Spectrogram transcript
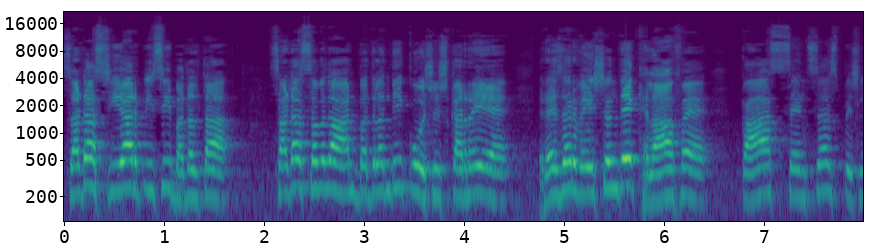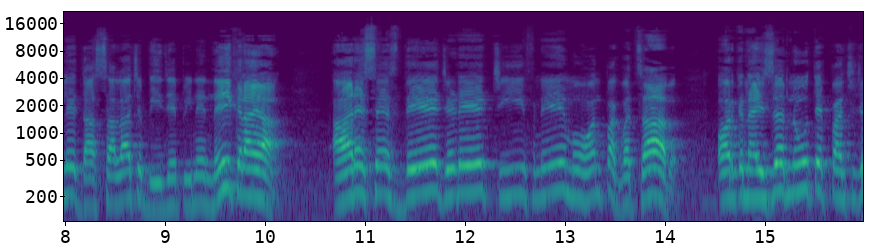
ਸਾਡਾ ਸੀਆਰਪੀਸੀ ਬਦਲਤਾ। ਸਾਡਾ ਸੰਵਿਧਾਨ ਬਦਲਣ ਦੀ ਕੋਸ਼ਿਸ਼ ਕਰ ਰਹੇ ਹੈ। ਰਿਜ਼ਰਵੇਸ਼ਨ ਦੇ ਖਿਲਾਫ ਹੈ। ਕਾਸਟ ਸੈਂਸਸ ਪਿਛਲੇ 10 ਸਾਲਾਂ ਚ ਬੀਜੇਪੀ ਨੇ ਨਹੀਂ ਕਰਾਇਆ। ਆਰਐਸਐਸ ਦੇ ਜਿਹੜੇ ਚੀਫ ਨੇ ਮੋਹਨ ਭਗਵਤ ਸਾਹਿਬ ਆਰਗੇਨਾਈਜ਼ਰ ਨੂੰ ਤੇ ਪੰਚ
